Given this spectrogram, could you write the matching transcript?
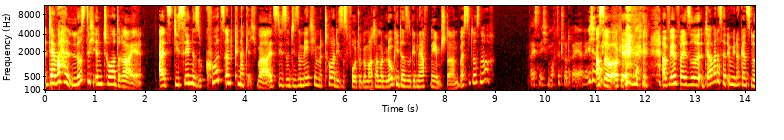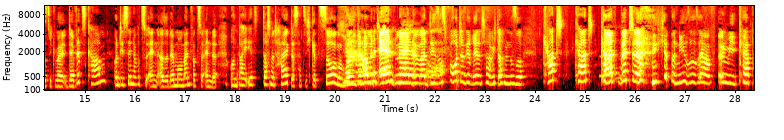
der war halt lustig in Tor 3. Als die Szene so kurz und knackig war, als diese, diese Mädchen mit Thor dieses Foto gemacht haben und Loki da so genervt nebenstand. Weißt du das noch? Weiß nicht, ich mochte Tor 3 ja nicht. Ach so, okay. Auf jeden Fall so, da war das halt irgendwie noch ganz lustig, weil der Witz kam und die Szene war zu Ende, also der Moment war zu Ende. Und bei jetzt das mit Hulk, das hat sich gezogen, wo Ja, sie dann noch mit mit Ant-Man Ant-Man, über oh. dieses Foto geredet haben. Ich dachte mir nur so, cut, cut, cut, bitte. Ich habe noch nie so sehr auf irgendwie Cap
